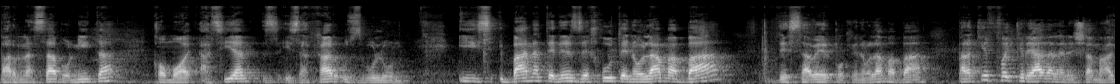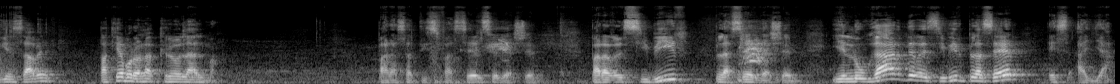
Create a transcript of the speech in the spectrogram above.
parnasá bonita, como hacían Isahar Uzbulun. Y van a tener zehut en Olama Ba de saber, porque en Olama Ba, ¿para qué fue creada la Neshama? ¿Alguien sabe? ¿Para qué Borola creó el alma? Para satisfacerse de Hashem, para recibir placer de Hashem. Y en lugar de recibir placer, es allá.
